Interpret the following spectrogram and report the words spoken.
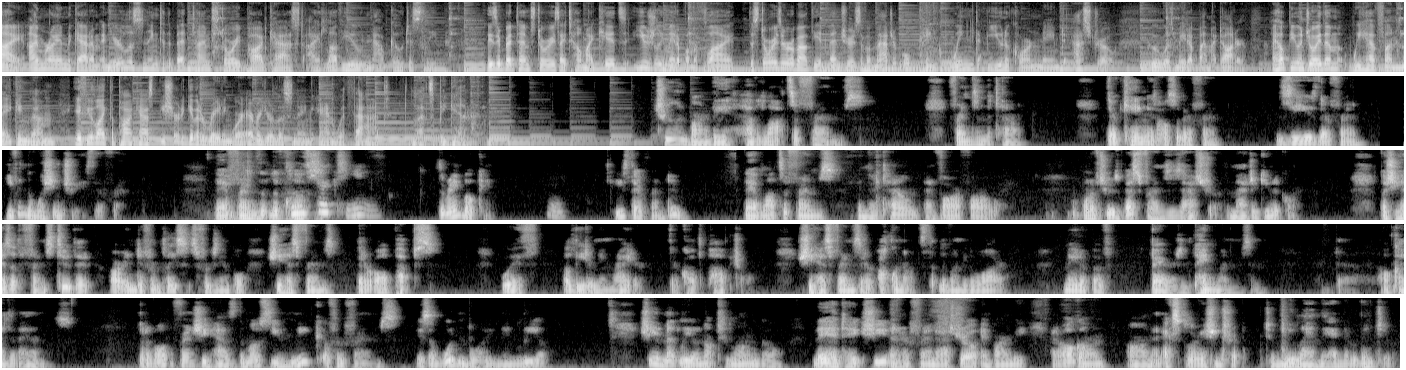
Hi, I'm Ryan McAdam, and you're listening to the Bedtime Story Podcast. I love you, now go to sleep. These are bedtime stories I tell my kids, usually made up on the fly. The stories are about the adventures of a magical pink winged unicorn named Astro, who was made up by my daughter. I hope you enjoy them. We have fun making them. If you like the podcast, be sure to give it a rating wherever you're listening. And with that, let's begin. True and Barnaby have lots of friends. Friends in the town. Their king is also their friend. Zee is their friend. Even the wishing tree is their friend. They have friends that live close. Who's their king? The Rainbow King. Hmm. He's their friend too. They have lots of friends in their town and far, far away. One of True's best friends is Astro, the magic unicorn. But she has other friends too that are in different places. For example, she has friends that are all pups with a leader named Ryder. They're called the Paw Patrol. She has friends that are Octonauts that live under the water, made up of bears and penguins and, and uh, all kinds of animals. But of all the friends she has, the most unique of her friends is a wooden boy named Leo. She had met Leo not too long ago. They had taken she and her friend Astro and Barnaby had all gone on an exploration trip to a new land they had never been to.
